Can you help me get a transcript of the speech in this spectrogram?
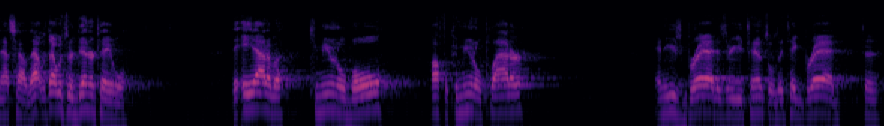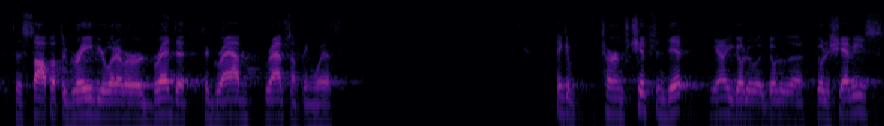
that's how that, that was their dinner table. They ate out of a communal bowl, off a communal platter, and used bread as their utensils. They take bread to, to sop up the gravy or whatever, or bread to, to grab, grab something with. Think of terms chips and dip. You know, you go to go to the go to Chevy's.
